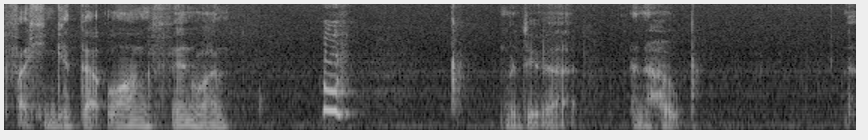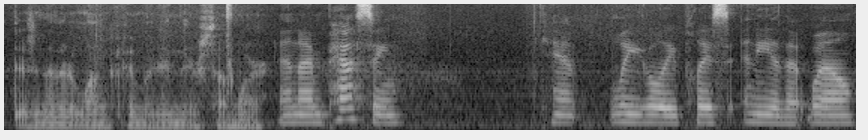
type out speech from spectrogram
If I can get that long, thin one, I'm going to do that and hope that there's another long, thin one in there somewhere. And I'm passing. Can't legally place any of that. Well,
